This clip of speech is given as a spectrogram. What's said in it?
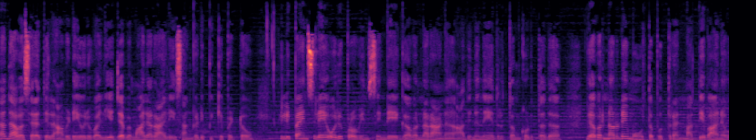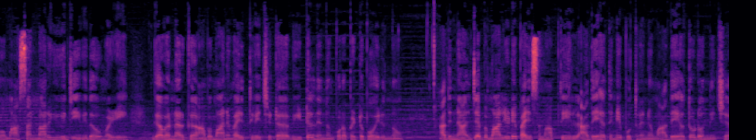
തദവസരത്തിൽ അവിടെ ഒരു വലിയ ജപമാല റാലി സംഘടിപ്പിക്കപ്പെട്ടു. ഫിലിപ്പൈൻസിലെ ഒരു പ്രൊവിൻസിന്റെ ഗവർണറാണ് അതിന് നേതൃത്വം കൊടുത്തത്. ഗവർണറുടെ മൂത്ത പുത്രൻ മദ്യപാനവും അസന്മാർഗിക ജീവിതവും വഴി ഗവർണർക്ക് അപമാനം വരുത്തിവെച്ചിട്ട് വീട്ടിൽ നിന്നും പുറപ്പെട്ടു പോയിരുന്നു. അതിനാൽ ജപമാലയുടെ പരിസമാപ്തിയിൽ അദ്ദേഹത്തിന്റെ പുത്രനും അദ്ദേഹത്തോടൊന്നിച്ച്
